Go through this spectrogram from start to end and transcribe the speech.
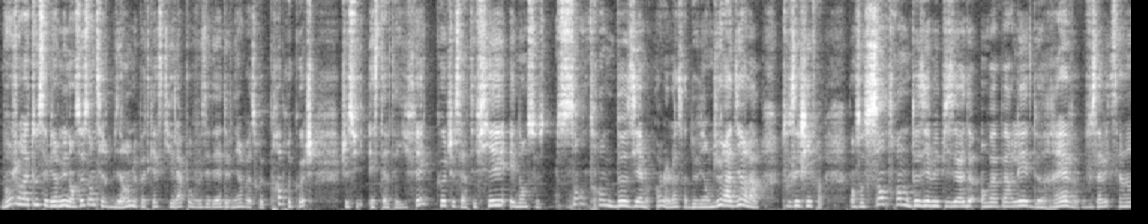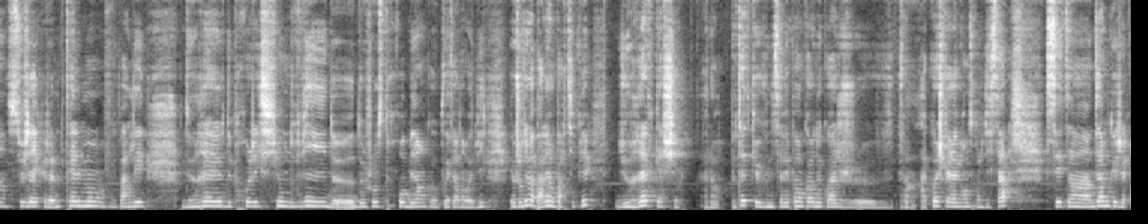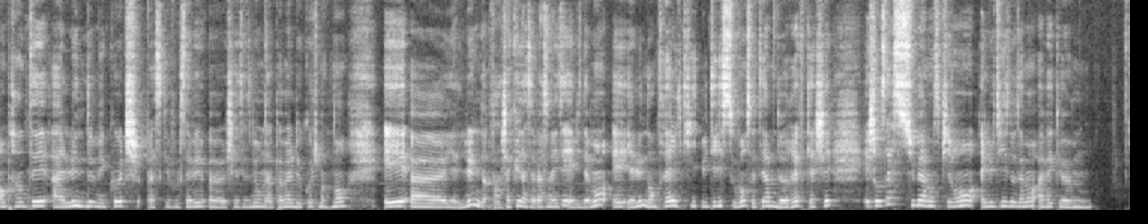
Bonjour à tous et bienvenue dans Se Sentir Bien, le podcast qui est là pour vous aider à devenir votre propre coach. Je suis Esther Taïfé, coach certifiée, et dans ce 132e, oh là là, ça devient dur à dire là, tous ces chiffres. Dans ce 132e épisode, on va parler de rêve. Vous savez que c'est un sujet que j'aime tellement, vous parler de rêve, de projection de vie, de, de choses trop bien que vous pouvez faire dans votre vie. Et aujourd'hui, on va parler en particulier du rêve caché. Alors peut-être que vous ne savez pas encore de quoi je, enfin à quoi je fais référence quand je dis ça. C'est un terme que j'ai emprunté à l'une de mes coachs parce que vous le savez, euh, chez SSB on a pas mal de coachs maintenant et euh, il y a l'une, enfin chacune a sa personnalité évidemment et il y a l'une d'entre elles qui utilise souvent ce terme de rêve caché et je trouve ça super inspirant. Elle l'utilise notamment avec euh,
